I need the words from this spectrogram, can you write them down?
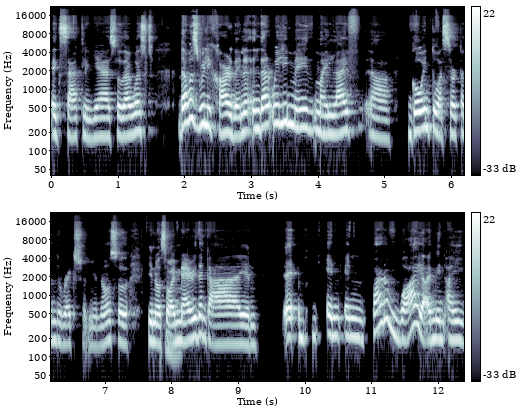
exactly. Yeah so that was that was really hard and, and that really made my life uh, go into a certain direction you know? So you know so i married a guy and Eh, and and part of why i mean i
